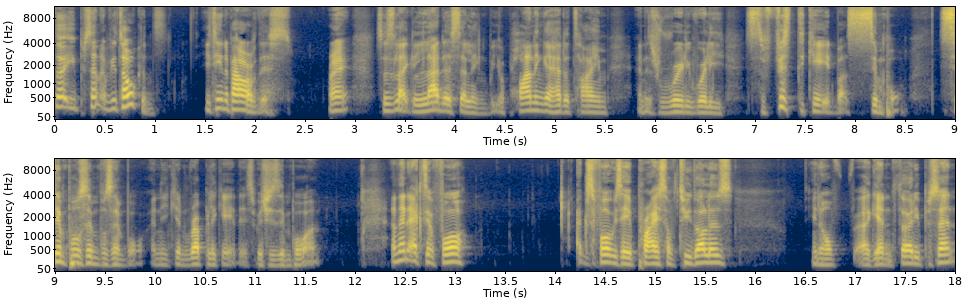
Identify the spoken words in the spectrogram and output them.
30% of your tokens. You see the power of this, right? So it's like ladder selling, but you're planning ahead of time and it's really, really sophisticated but simple. Simple, simple, simple. And you can replicate this, which is important. And then exit four. Exit four, we say price of $2. You know, again, 30%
